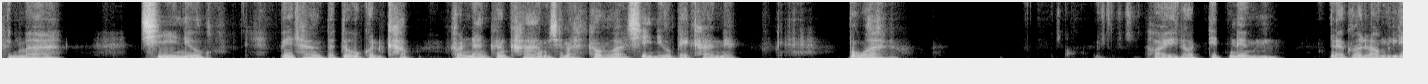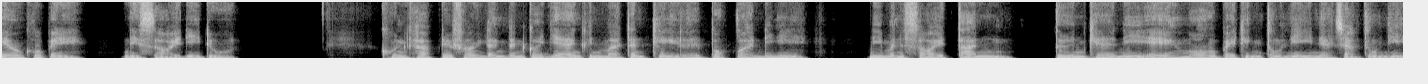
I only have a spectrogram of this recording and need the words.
ขึ้นมา ชี้นิ้ว ไปทางประตูคนขับเขานั่งข้างๆใช่ไหมเขาก็ชี้นิ้วไปข้างเนี่ยบอกว่า ถอยรถนิดนึง แล้วก็ลองเลี้ยวเข้าไปในซอยนี้ดู คนขับได้ฟังดังนั้นก็แย้งขึ้นมาทันทีเลย บอกว่านี่ นี่มันซอยตัน ตื้นแค่นี้เองมองไปถึงตรงนี้เนี่ยจากตรงนี้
